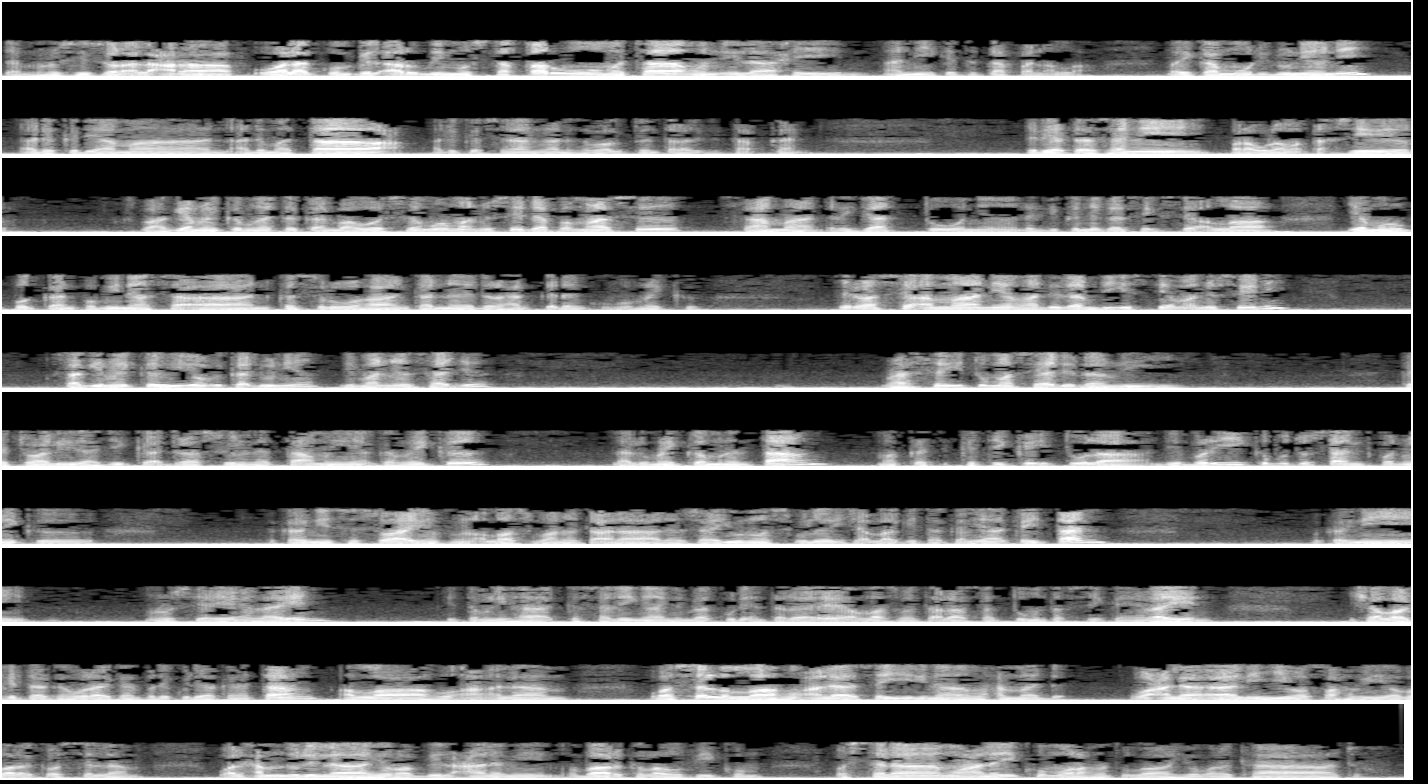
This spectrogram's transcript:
Dan manusia surah Al-A'raf walakum fil ardi mustaqarrun wa mata'un ila hin. Ini ha, ketetapan Allah. Bagi kamu di dunia ni ada kediaman, ada mata', ada kesenangan sebab itu yang telah ditetapkan. Jadi atas ini para ulama tafsir sebahagian mereka mengatakan bahawa semua manusia dapat merasa selamat dari jatuhnya dari dikenakan seksa Allah yang merupakan peminasaan keseluruhan kerana derhaka dan kufur mereka. Jadi rasa aman yang ada dalam diri setiap manusia ini selagi mereka hidup dekat dunia di mana saja rasa itu masih ada dalam diri. Kecuali dah jika rasul datang mengingatkan mereka lalu mereka menentang maka ketika itulah dia beri keputusan kepada mereka perkara ini sesuai dengan firman Allah Subhanahu Taala dan surah Yunus pula insyaallah kita akan lihat kaitan perkara ini manusia yang lain. Kita melihat kesalingan yang berlaku di antara ayat Allah Taala satu mentafsirkan yang lain. Insyaallah kita akan huraikan pada kuliah akan datang. Allahu a'lam. Wa sallallahu ala sayyidina Muhammad wa ala alihi wa sahbihi wa baraka wasallam walhamdulillahi rabbil alamin. Wa barakallahu fikum. Wassalamu alaikum warahmatullahi wabarakatuh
